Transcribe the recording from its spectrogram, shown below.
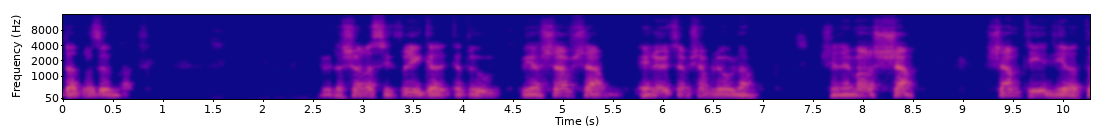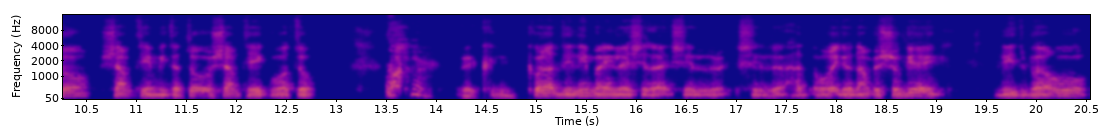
דנו זה מעט. בלשון הספרי כתוב, וישב שם, אינו יוצא משם לעולם. שנאמר שם, שם תהיה דירתו, שם תהיה מיתתו, שם תהיה קבועתו. וכל הדינים האלה של, של, של הורג אדם בשוגג, נתבררו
